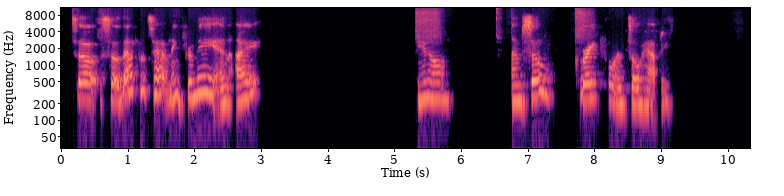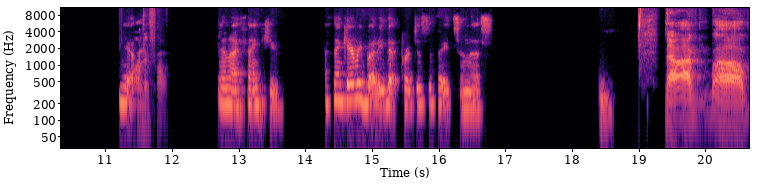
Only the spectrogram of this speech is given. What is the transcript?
so so that's what's happening for me, and I you know, I'm so grateful and so happy. Yeah, Wonderful. And I thank you. I thank everybody that participates in this. Now, I uh,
